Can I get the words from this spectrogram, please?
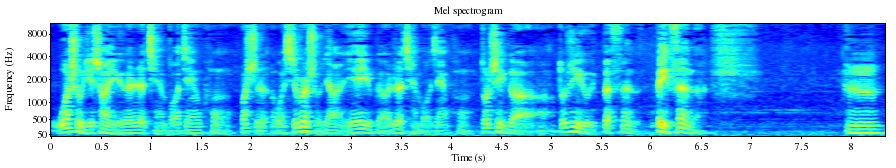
我手机上有一个热钱包监控，我是我媳妇儿手机上也有个热钱包监控，都是一个都是有备份备份的。嗯，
